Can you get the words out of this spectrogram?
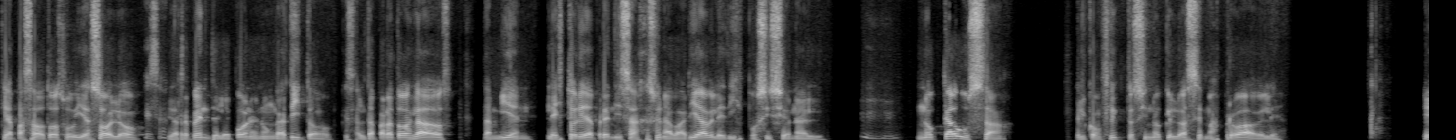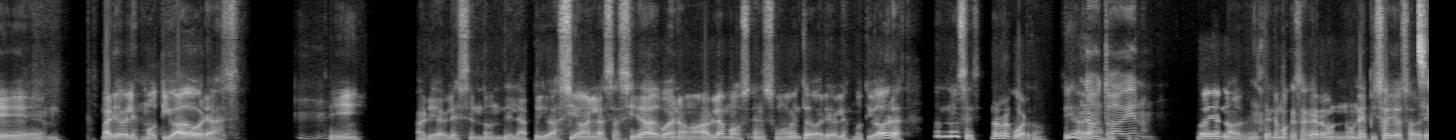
que ha pasado toda su vida solo y de repente le ponen un gatito que salta para todos lados, también la historia de aprendizaje es una variable disposicional. No causa el conflicto, sino que lo hace más probable. Eh, variables motivadoras. ¿sí? Variables en donde la privación, la saciedad, bueno, hablamos en su momento de variables motivadoras. No, no sé, no recuerdo. ¿Sí? No, todavía no. Todavía no. No. Tenemos que sacar un, un episodio sobre Sí,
